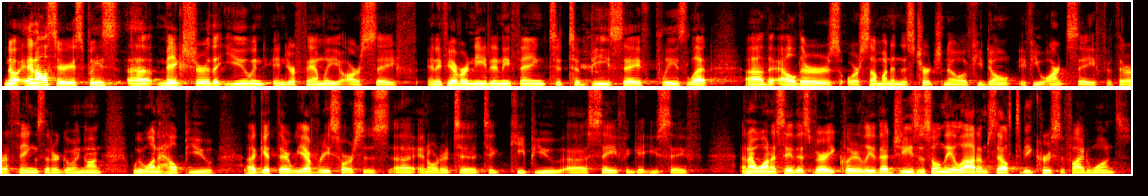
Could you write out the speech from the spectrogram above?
No, in all seriousness, please uh, make sure that you and, and, your family are safe. And if you ever need anything to, to be safe, please let uh, the elders or someone in this church know if you don't, if you aren't safe, if there are things that are going on, we want to help you uh, get there. We have resources uh, in order to, to keep you uh, safe and get you safe. And I want to say this very clearly that Jesus only allowed himself to be crucified once.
